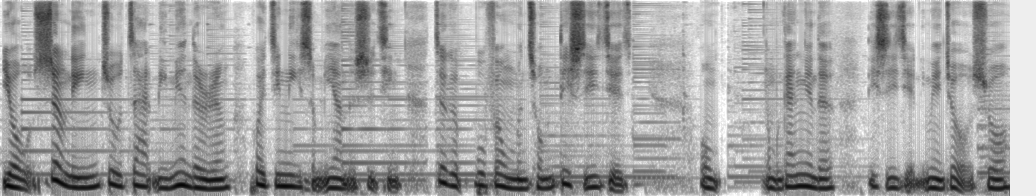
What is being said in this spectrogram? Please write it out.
有圣灵住在里面的人会经历什么样的事情？这个部分我们从第十一节。我我们刚念的第十一节里面就有说，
